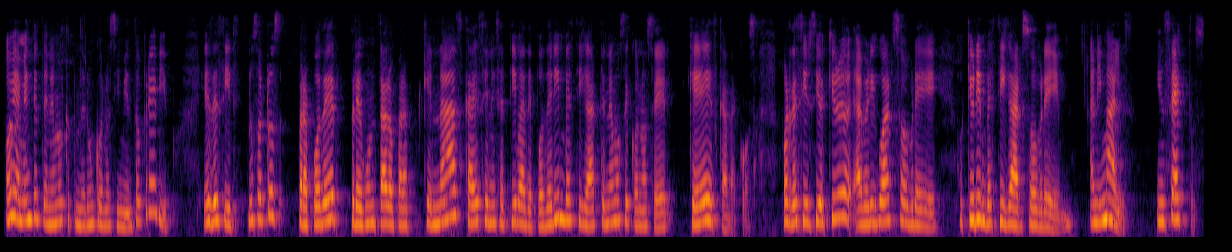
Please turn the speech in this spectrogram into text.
Obviamente tenemos que tener un conocimiento previo. Es decir, nosotros para poder preguntar o para que nazca esa iniciativa de poder investigar, tenemos que conocer qué es cada cosa. Por decir, si yo quiero averiguar sobre o quiero investigar sobre animales, insectos,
